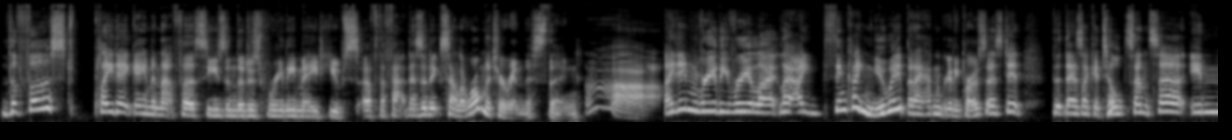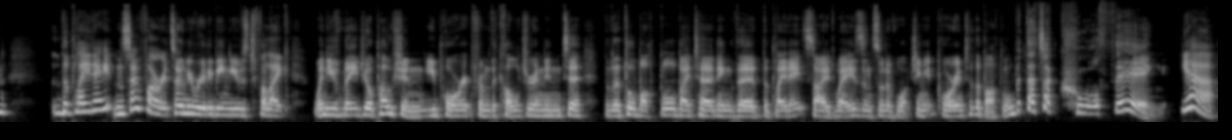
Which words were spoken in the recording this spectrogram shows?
the first Playdate game in that first season that has really made use of the fact there's an accelerometer in this thing. Ah. I didn't really realize, like, I think I knew it, but I hadn't really processed it, that there's like a tilt sensor in the Playdate, and so far it's only really been used for like when you've made your potion, you pour it from the cauldron into the little bottle by turning the, the Playdate sideways and sort of watching it pour into the bottle. But that's a cool thing. Yeah,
